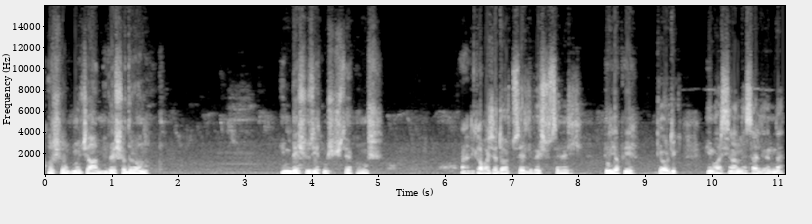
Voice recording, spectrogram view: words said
Kurşunlu Camii ve şudur onu. 1573'te yapılmış. Yani kabaca 450-500 senelik bir yapıyı gördük. Mimar Sinan'ın eserlerinden.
